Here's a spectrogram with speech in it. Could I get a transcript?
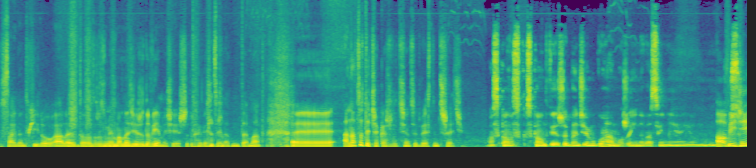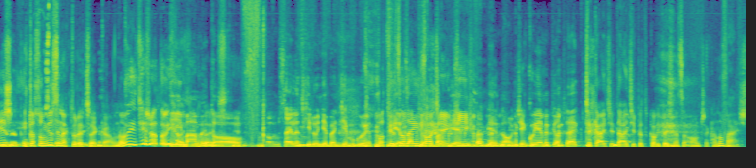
Silent Hillu, ale to rozumiem, mam nadzieję, że dowiemy się jeszcze trochę więcej na ten temat. E, a na co ty czekasz w 2023? A skąd, skąd wiesz, że będzie mgła? Może innowacyjnie ją O, widzisz? I to są newsy, na które czekam. No widzisz, o to mi I chodzi. mamy to. W nowym Silent Hillu nie będzie mgły. Potwierdzone Potwierdza info, Piotr dzięki. Babie- Babieno. Dziękujemy Piotrek. Czekajcie, dajcie Piotrkowi powiedzieć, na co on czeka. No weź.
